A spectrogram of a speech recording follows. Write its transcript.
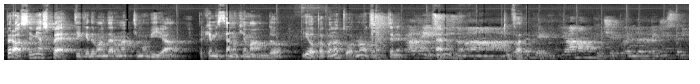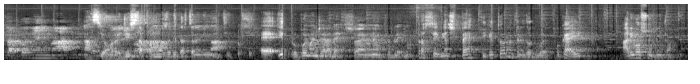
Però se mi aspetti che devo andare un attimo via, perché mi stanno chiamando, io poi quando torno te ne... Te ne... Adri, eh. scusa, ma Infatti. che ti chiamano che c'è quel regista di cartoni animati. Ah sì, ho un regista famoso di cartoni animati. Eh, io lo puoi mangiare adesso, eh, non è un problema. Però se mi aspetti che torno te ne do due, ok? Arrivo subito.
